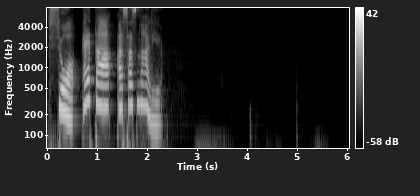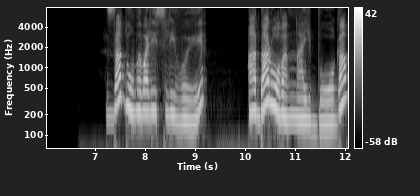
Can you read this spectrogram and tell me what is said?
все это осознали. Задумывались ли вы о дарованной Богом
